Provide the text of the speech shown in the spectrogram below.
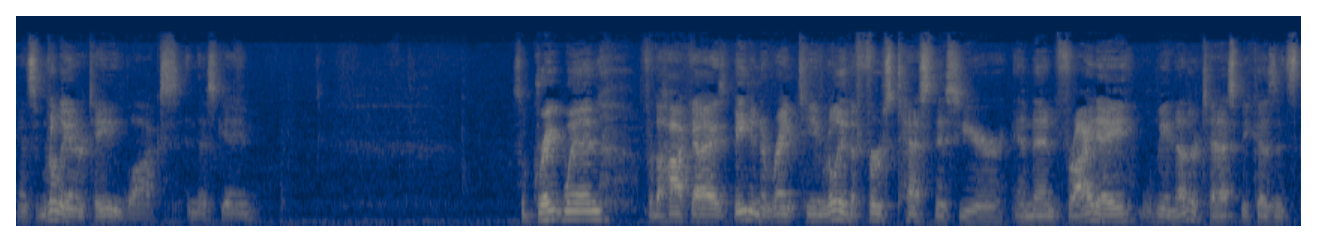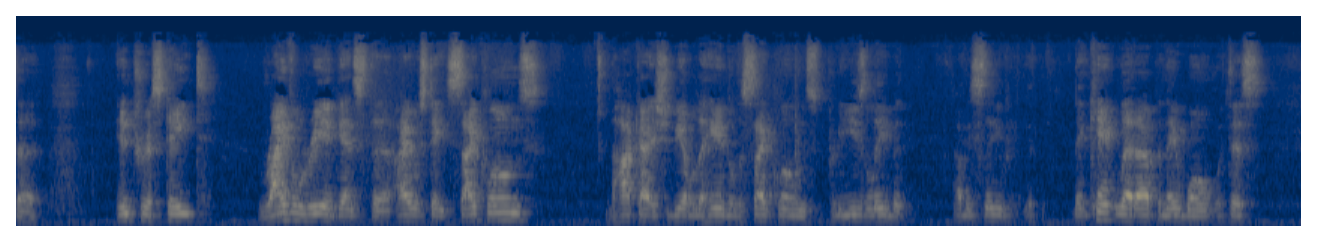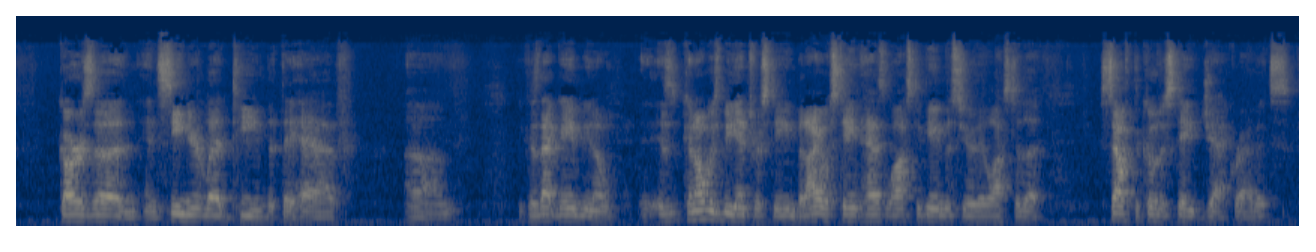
and some really entertaining blocks in this game. So, great win for the Hawkeyes, beating a ranked team, really the first test this year. And then Friday will be another test because it's the intrastate rivalry against the Iowa State Cyclones. The Hawkeyes should be able to handle the Cyclones pretty easily, but obviously they can't let up, and they won't with this Garza and, and senior led team that they have. Um, because that game, you know, is, can always be interesting, but Iowa State has lost a game this year. They lost to the South Dakota State Jackrabbits.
